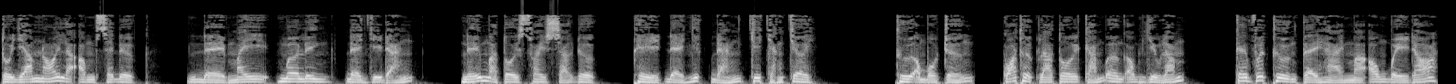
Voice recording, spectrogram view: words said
Tôi dám nói là ông sẽ được đề may Merlin đề nhị đẳng. Nếu mà tôi xoay sở được, thì đề nhất đẳng chứ chẳng chơi. Thưa ông bộ trưởng, quả thực là tôi cảm ơn ông nhiều lắm. Cái vết thương tệ hại mà ông bị đó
